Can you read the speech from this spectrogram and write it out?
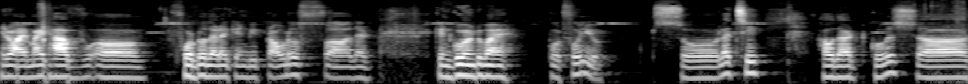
you know, I might have a photo that I can be proud of uh, that can go into my portfolio. So let's see how that goes. so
